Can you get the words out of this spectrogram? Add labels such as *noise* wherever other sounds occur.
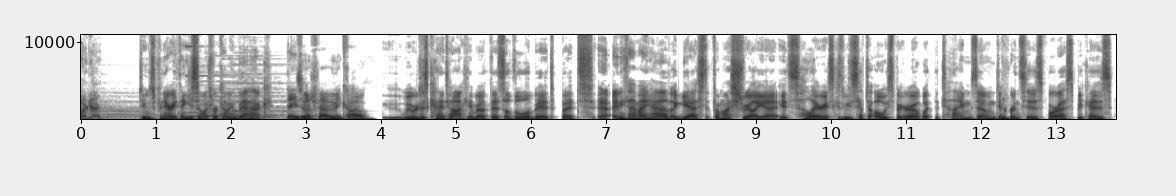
Order? James Pinneri, thank you so much for coming back. Thanks so much for having me, Kyle. We were just kind of talking about this a little bit, but uh, anytime I have a guest from Australia, it's hilarious because we just have to always figure out what the time zone difference is for us because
